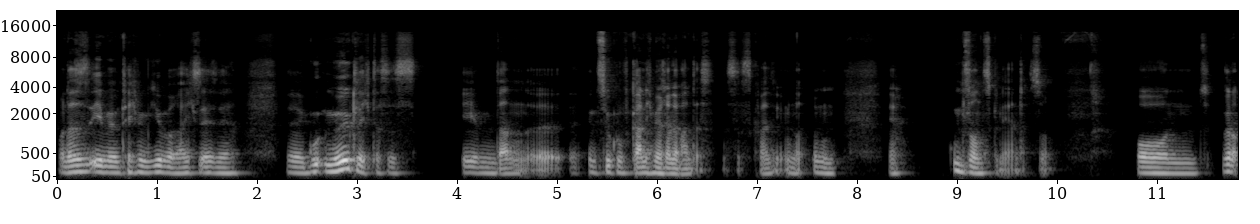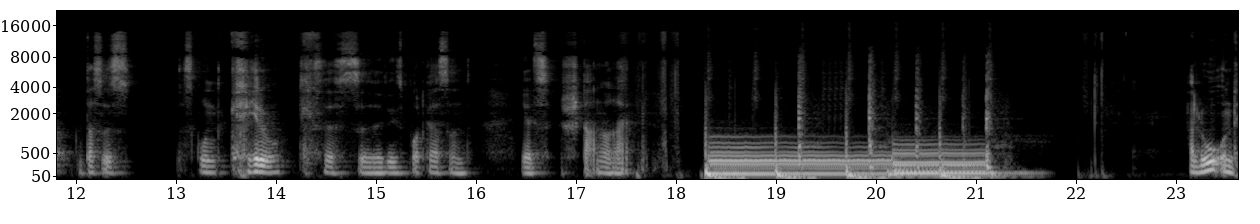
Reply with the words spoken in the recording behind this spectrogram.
und das ist eben im Technologiebereich sehr, sehr äh, gut möglich, dass es eben dann äh, in Zukunft gar nicht mehr relevant ist. Das ist quasi um, um, ja, umsonst gelernt. So. Und genau, das ist das Grundcredo dieses, äh, dieses Podcasts und jetzt starten wir rein. Hallo und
